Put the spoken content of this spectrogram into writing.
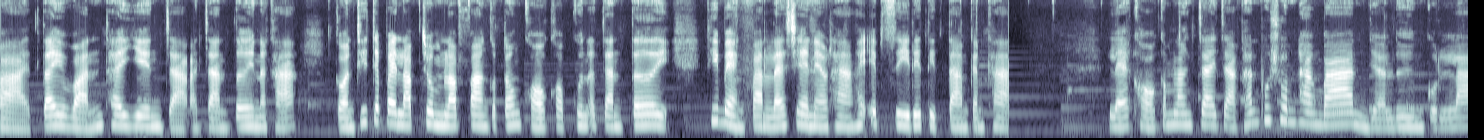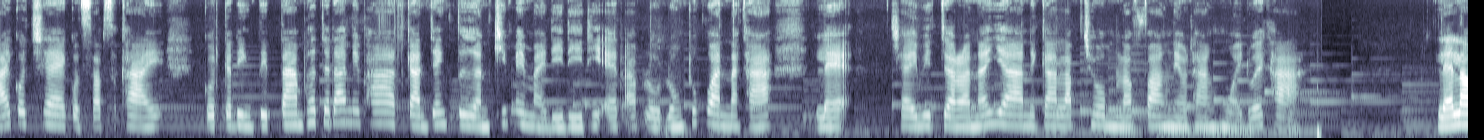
บ่าย ไต้หวันไทยเย็นจากอาจารย์เต้ยนะคะ ก่อนที่จะไปรับชมรับฟังก็ต้องขอขอบคุณอาจารย์เต้ย ที่แบ่งปันและแชร์แนวทางให้ FC ได้ติดตามกันค่ะ และขอกำลังใจจากท่านผู้ชมทางบ้าน อย่าลืมกดไลค์กดแชร์กด Subscribe กดกระดิ่งติดตามเพื่อจะได้ไม่พลาดการแจ้งเตือนคลิปใหม่ๆดีๆ ที่แอดอัปโหลดลงทุกวันนะคะ และใช้วิจารณญาณในการรับชมรับฟังแนวทางหวยด้วยค่ะ และเรา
